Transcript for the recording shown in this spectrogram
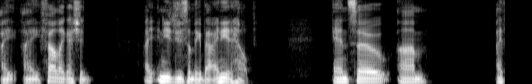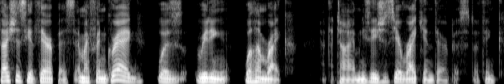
I, I felt like I should I needed to do something about it. I needed help, and so um, I thought I should see a therapist. And my friend Greg was reading Wilhelm Reich at the time, and he said you should see a Reichian therapist. I think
